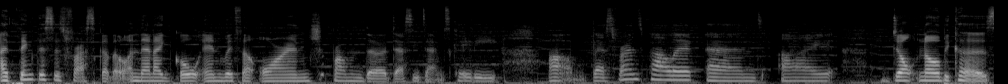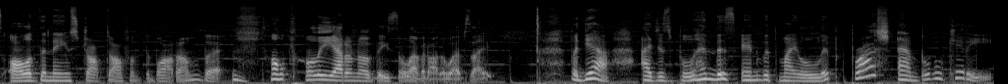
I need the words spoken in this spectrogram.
I think this is Fresca though. And then I go in with the orange from the Desi times Katie um, Best Friends palette. And I don't know because all of the names dropped off of the bottom, but hopefully, I don't know if they still have it on the website. But yeah, I just blend this in with my lip brush and Boo Boo Kitty.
